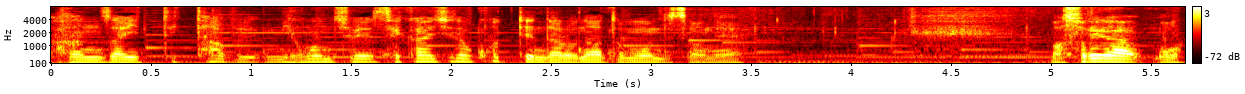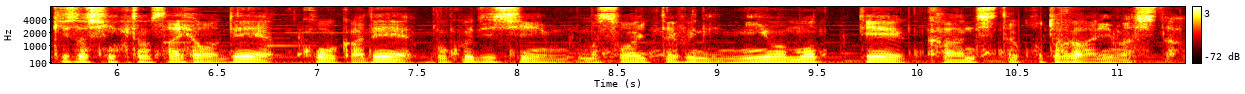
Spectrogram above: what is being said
犯罪って多分日本中世界中で起こってんだろうなと思うんですよね。まあ、それがオキシトシンの作用で効果で僕自身、まあ、そういったふうに身をもって感じたことがありました。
